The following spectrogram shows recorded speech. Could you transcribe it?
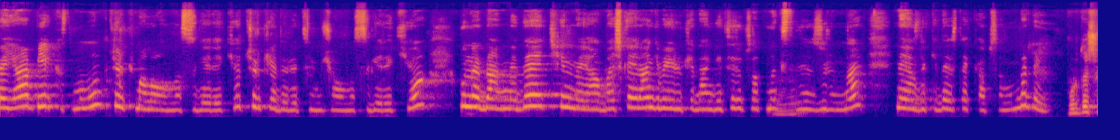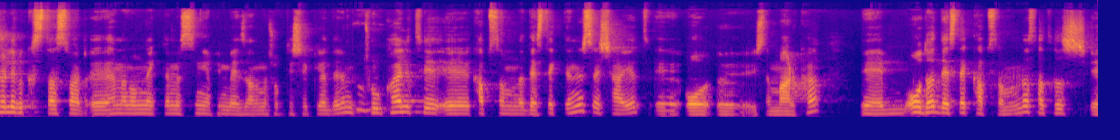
veya bir kısmının Türk malı olması gerekiyor. Türkiye'de üretilmiş olması gerekiyor. Bu nedenle de Çin veya başka herhangi bir ülkeden getirip satmak istediğiniz ürünler ne yazık ki destek kapsamında değil. Burada şöyle bir kıstas var. Ee, hemen onun eklemesini yapayım Beyza Hanım'a çok teşekkür ederim. Hı hı. True Quality e, kapsamında desteklenirse şayet e, o e, işte marka e, o da destek kapsamında satış e,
